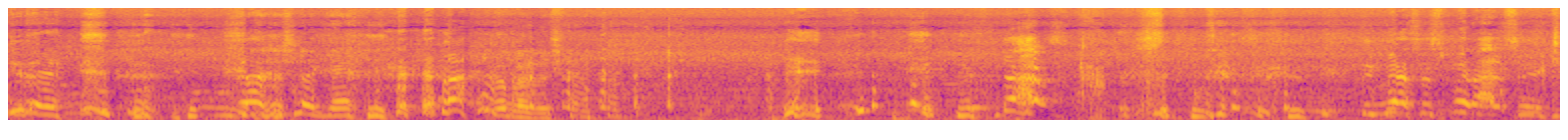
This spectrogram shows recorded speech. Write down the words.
Yürü. Sen şuna gel. Kapat. Tu começa a esperar, Chico.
